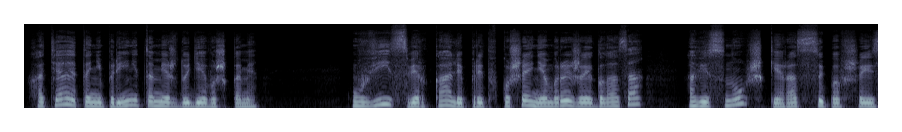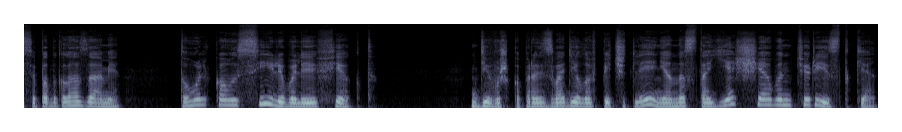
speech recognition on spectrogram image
хотя это не принято между девушками. У Ви сверкали предвкушением рыжие глаза, а веснушки, рассыпавшиеся под глазами — только усиливали эффект. Девушка производила впечатление настоящей авантюристки.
